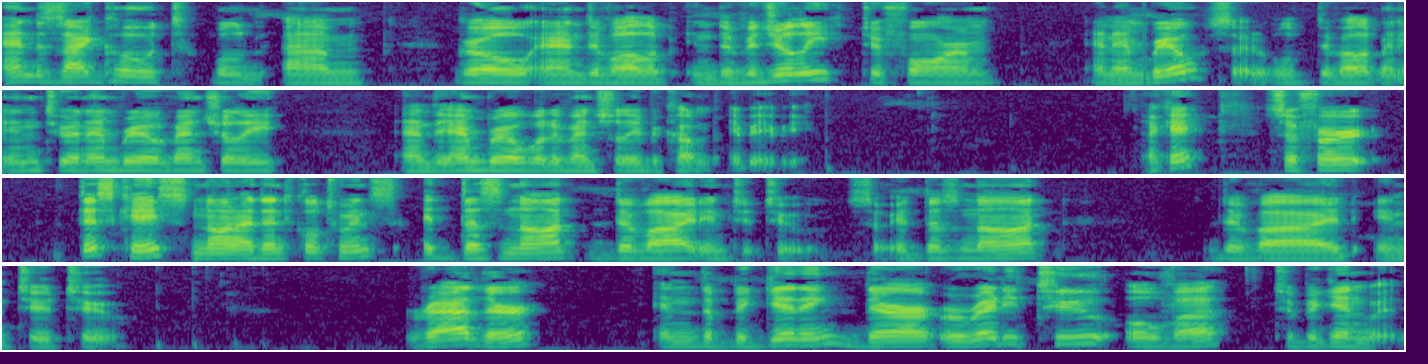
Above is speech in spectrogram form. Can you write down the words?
And the zygote will um, grow and develop individually to form an embryo. So it will develop into an embryo eventually, and the embryo would eventually become a baby. Okay, so for this case, non-identical twins, it does not divide into two. So it does not divide into two. Rather, in the beginning, there are already two ova to begin with.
